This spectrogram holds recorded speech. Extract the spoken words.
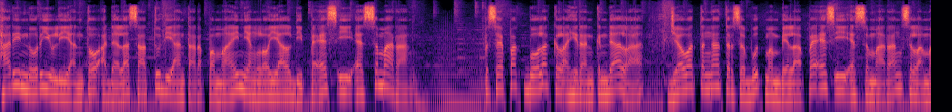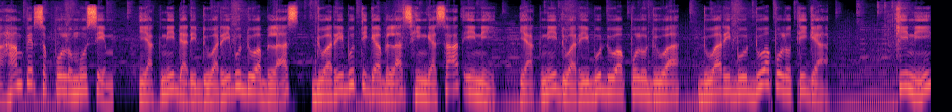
Hari Nur Yulianto adalah satu di antara pemain yang loyal di PSIS Semarang. Pesepak bola kelahiran Kendala, Jawa Tengah tersebut membela PSIS Semarang selama hampir 10 musim, yakni dari 2012, 2013 hingga saat ini, yakni 2022-2023. Kini,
